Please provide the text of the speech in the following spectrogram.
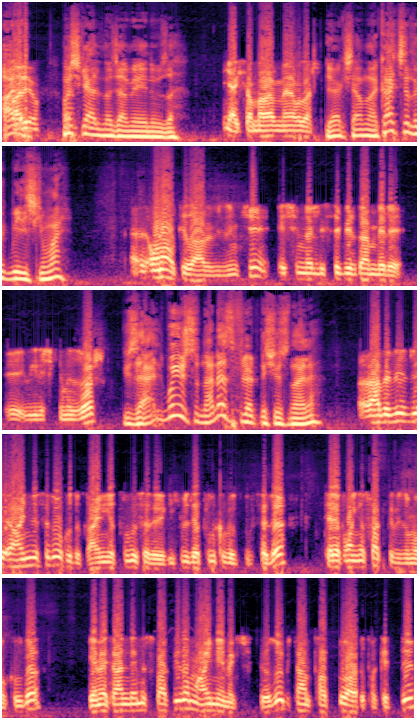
Alo. Alo. Hoş geldin hocam yayınımıza. İyi akşamlar abi merhabalar. İyi akşamlar. Kaç yıllık bir ilişkin var? Ee, 16 yıl abi bizimki. Eşimle lise birden beri e, bir ilişkimiz var. Güzel. Buyursunlar. Nasıl flörtleşiyorsun hala? Abi biz de aynı lisede okuduk. Aynı yatılı lisedeydik. İkimiz yatılı kılıyorduk lisede. Telefon yasaktı bizim okulda. Yemekhanelerimiz farklıydı ama aynı yemek çıkıyordu. Bir tane tatlı vardı paketli.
